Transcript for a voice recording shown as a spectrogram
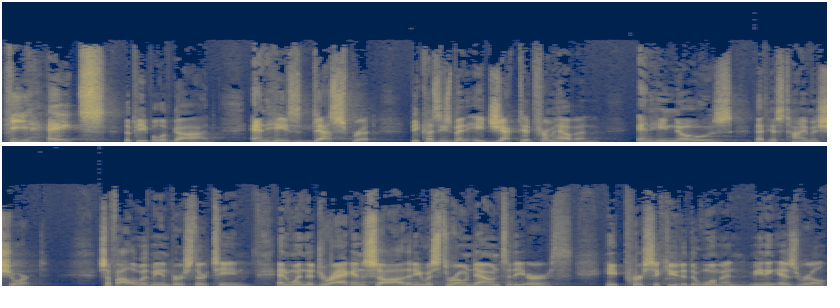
He hates the people of God. And he's desperate because he's been ejected from heaven and he knows that his time is short. So follow with me in verse 13. And when the dragon saw that he was thrown down to the earth, he persecuted the woman, meaning Israel,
